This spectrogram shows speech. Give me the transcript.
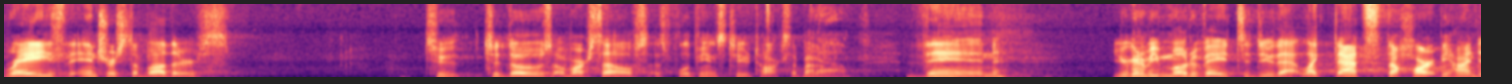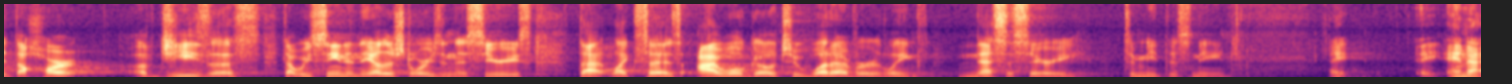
raise the interest of others to, to those of ourselves, as Philippians 2 talks about, then you're going to be motivated to do that. Like that's the heart behind it, the heart of Jesus that we've seen in the other stories in this series that like says, I will go to whatever length necessary to meet this need. I- And I,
